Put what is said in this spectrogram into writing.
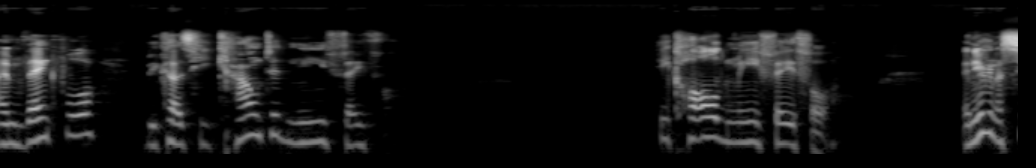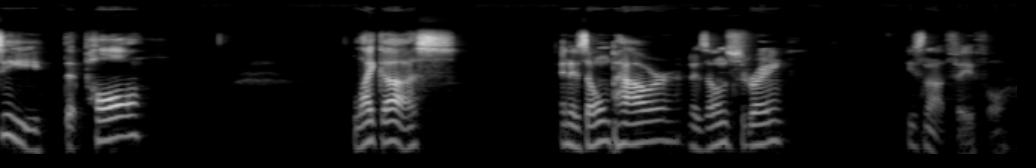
I'm thankful because he counted me faithful. He called me faithful. And you're going to see that Paul, like us, in his own power and his own strength, he's not faithful.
